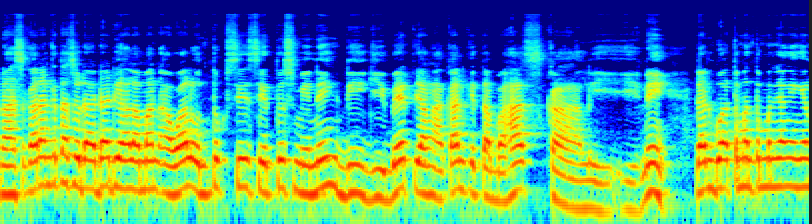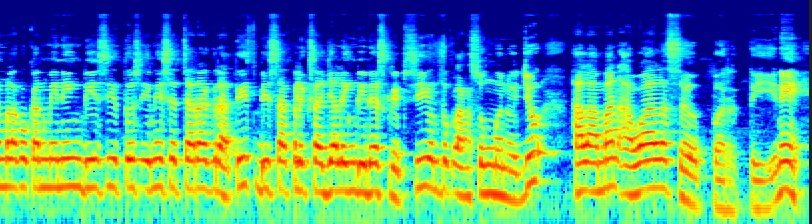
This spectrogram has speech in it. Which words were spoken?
Nah, sekarang kita sudah ada di halaman awal untuk si situs mining di Gibet yang akan kita bahas kali ini. Dan buat teman-teman yang ingin melakukan mining di situs ini secara gratis, bisa klik saja link di deskripsi untuk langsung menuju halaman awal seperti ini.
